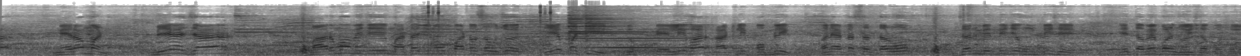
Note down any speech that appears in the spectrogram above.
મેરામણ બે હજાર બારમાં અમે જે માતાજીનો પાટોત્સવ જોયો એ પછી જો પહેલી આટલી પબ્લિક અને આટલા શ્રદ્ધાળુઓ જનમેદની જે ઉમટી છે, એ તમે પણ જોઈ શકો છો.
